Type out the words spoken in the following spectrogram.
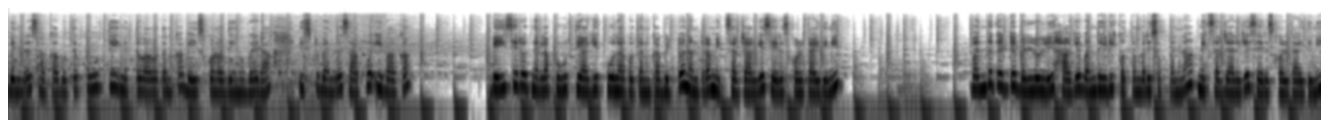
ಬೆಂದರೆ ಸಾಕಾಗುತ್ತೆ. ಪೂರ್ತಿ ಮೆತ್ತಗಾಗೋ ತನಕ ಬೇಯಿಸ್ಕೊಳ್ಳೋದೇನು ಬೇಡ. ಇಷ್ಟು ಬೆಂದರೆ ಸಾಕು. ಇವಾಗ ಬೇಯಿಸಿರೋದನ್ನೆಲ್ಲ ಪೂರ್ತಿಯಾಗಿ ಕೂಲ್ ಆಗೋ ತನಕ ಬಿಟ್ಟು ನಂತರ ಮಿಕ್ಸರ್ ಜಾರ್ಗೆ ಸೇರಿಸ್ಕೊಳ್ತಾ ಇದ್ದೀನಿ. ಒಂದು ಗಡ್ಡೆ ಬೆಳ್ಳುಳ್ಳಿ ಹಾಗೆ ಒಂದು ಹಿಡಿ ಕೊತ್ತಂಬರಿ ಸೊಪ್ಪನ್ನು ಮಿಕ್ಸರ್ ಜಾರಿಗೆ ಸೇರಿಸ್ಕೊಳ್ತಾ ಇದ್ದೀನಿ.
